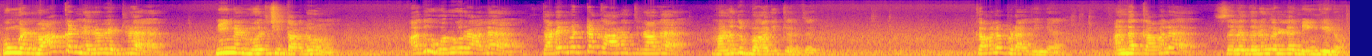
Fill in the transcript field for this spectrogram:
உங்கள் வாக்கை நிறைவேற்ற நீங்கள் முயற்சித்தாலும் அது ஒருவரால தடைப்பட்ட காரணத்தினால மனது பாதிக்கிறது. கவலைப்படாதீங்க. அந்த கவலை சில தினங்களில் நீங்கிடும்.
